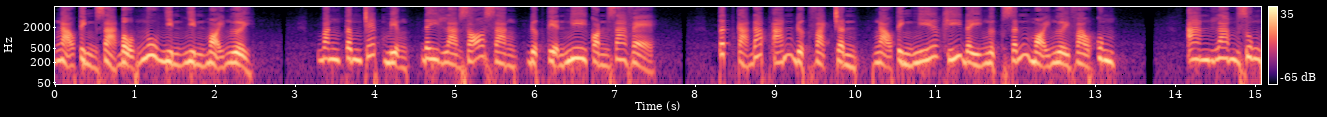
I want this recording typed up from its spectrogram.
Ngạo tình giả bộ ngu nhìn nhìn mọi người. Băng tâm chép miệng, đây là rõ ràng, được tiện nghi còn ra vẻ. Tất cả đáp án được vạch trần, ngạo tình nghĩa khí đầy ngực dẫn mọi người vào cung. An Lam Dung,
